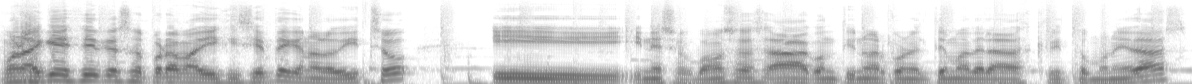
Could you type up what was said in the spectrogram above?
bueno, hay que decir que es el programa 17, que no lo he dicho. Y, y en eso, vamos a, a continuar con el tema de las criptomonedas.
